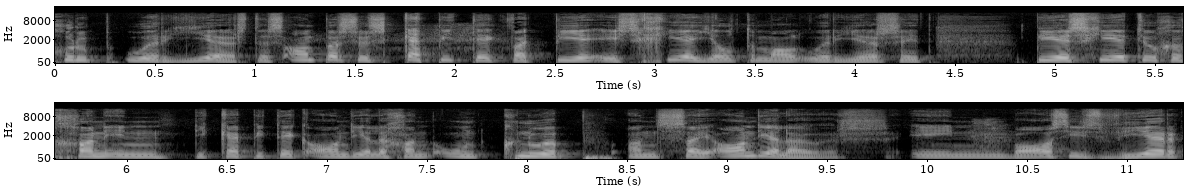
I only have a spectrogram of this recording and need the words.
groep oorheers. Dis amper soos Capitec wat PSG heeltemal oorheers het. PSG toe gegaan en die Capitec aandele gaan ontknoop aan sy aandeelhouers en basies weer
